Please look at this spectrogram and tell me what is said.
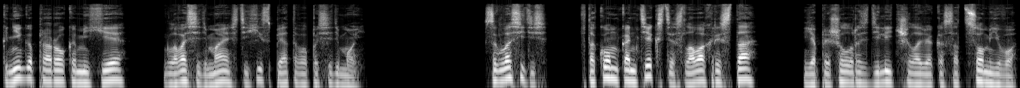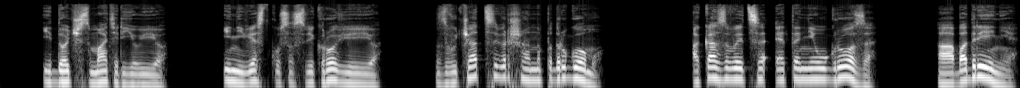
Книга пророка Михея, глава 7, стихи с 5 по 7. Согласитесь, в таком контексте слова Христа «Я пришел разделить человека с отцом его, и дочь с матерью ее, и невестку со свекровью ее» звучат совершенно по-другому. Оказывается, это не угроза, а ободрение.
